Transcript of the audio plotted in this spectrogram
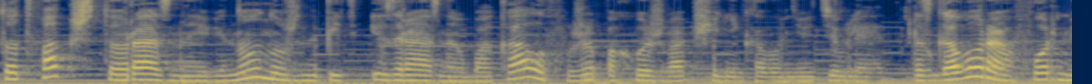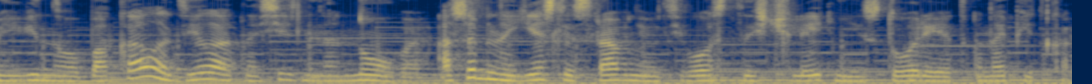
Тот факт, что разное вино нужно пить из разных бокалов уже, похоже, вообще никого не удивляет. Разговоры о форме винного бокала – дело относительно новое, особенно если сравнивать его с тысячелетней историей этого напитка.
